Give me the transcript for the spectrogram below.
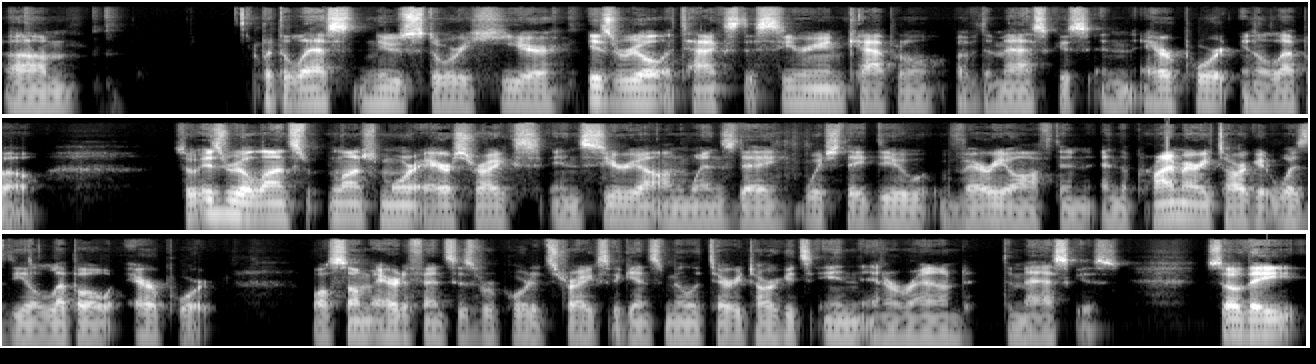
Um, but the last news story here Israel attacks the Syrian capital of Damascus and airport in Aleppo. So, Israel launched, launched more airstrikes in Syria on Wednesday, which they do very often. And the primary target was the Aleppo airport, while some air defenses reported strikes against military targets in and around Damascus. So, they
